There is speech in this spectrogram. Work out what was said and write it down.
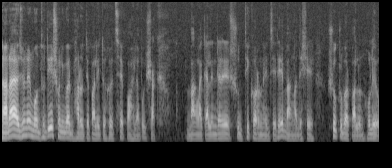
নানা আয়োজনের মধ্য দিয়ে শনিবার ভারতে পালিত হয়েছে পহেলা বৈশাখ। বাংলা ক্যালেন্ডারের শুদ্ধিকরণের জেরে বাংলাদেশে শুক্রবার পালন হলেও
